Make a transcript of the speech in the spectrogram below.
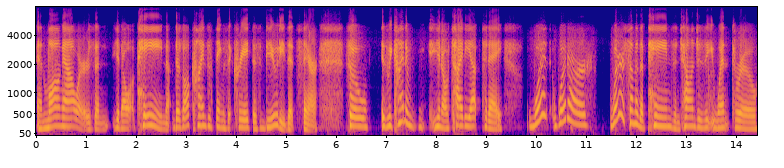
and long hours and you know pain. There's all kinds of things that create this beauty that's there. So as we kind of you know tidy up today, what what are what are some of the pains and challenges that you went through,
